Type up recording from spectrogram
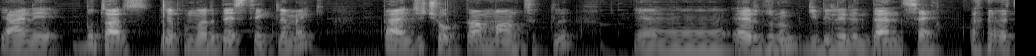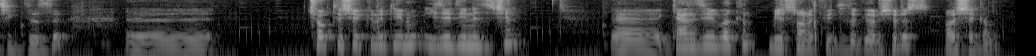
Yani bu tarz yapımları desteklemek bence çok daha mantıklı. Ee, Erzurum gibilerindense açıkçası. Ee, çok teşekkür ediyorum izlediğiniz için. Ee, kendinize iyi bakın. Bir sonraki videoda görüşürüz. Hoşçakalın.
